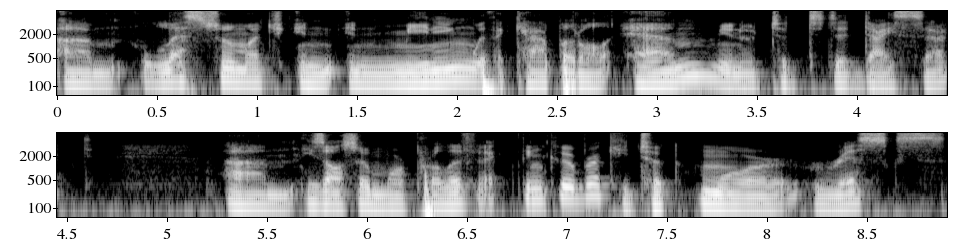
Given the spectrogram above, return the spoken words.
Um, less so much in in meaning with a capital M, you know, to to dissect. Um, he's also more prolific than Kubrick. He took more risks.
